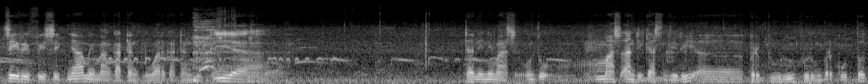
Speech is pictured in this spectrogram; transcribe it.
ciri fisiknya memang kadang keluar kadang tidak. iya Dan ini Mas, untuk Mas Andika sendiri eh, berburu burung perkutut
